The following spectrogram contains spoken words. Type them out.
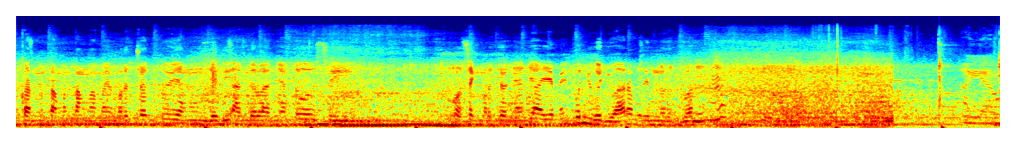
Bukan mentang-mentang namanya mercon tuh yang jadi andalannya tuh si oseng merconnya aja ayamnya pun juga juara sih menurut gua. Ayam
